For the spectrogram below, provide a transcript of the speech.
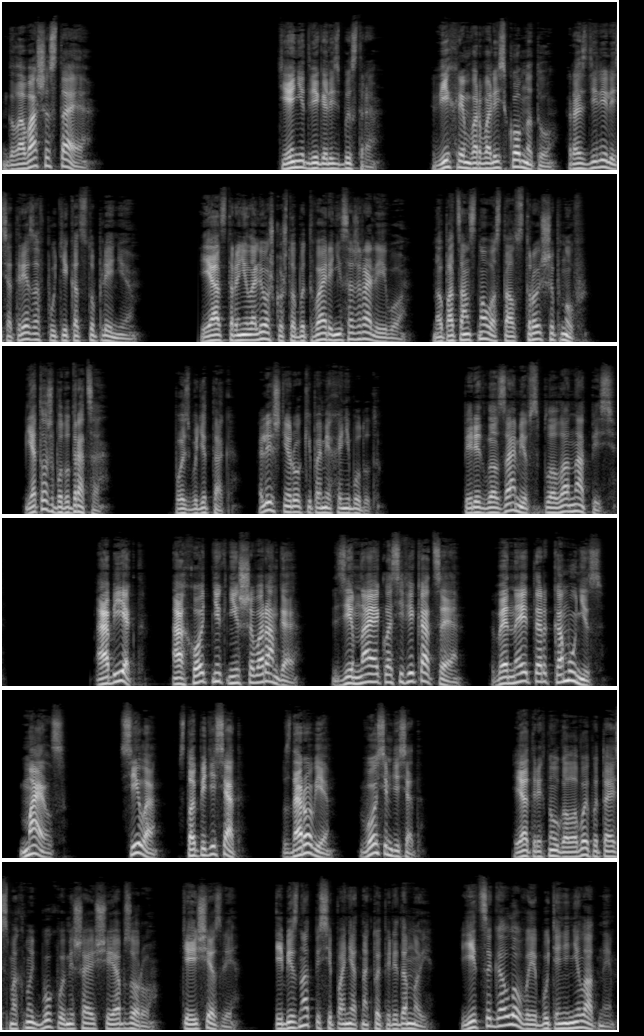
Глава шестая. Тени двигались быстро. Вихрем ворвались в комнату, разделились, отрезав пути к отступлению. Я отстранил Алёшку, чтобы твари не сожрали его, но пацан снова стал в строй, шепнув. «Я тоже буду драться». Пусть будет так. Лишние руки помехой не будут. Перед глазами всплыла надпись. «Объект. Охотник низшего ранга. Земная классификация. Венейтер Коммунис. Майлз. Сила 150. Здоровье 80. Я тряхнул головой, пытаясь смахнуть буквы, мешающие обзору. Те исчезли. И без надписи понятно, кто передо мной. Яйцеголовые, будь они неладные.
